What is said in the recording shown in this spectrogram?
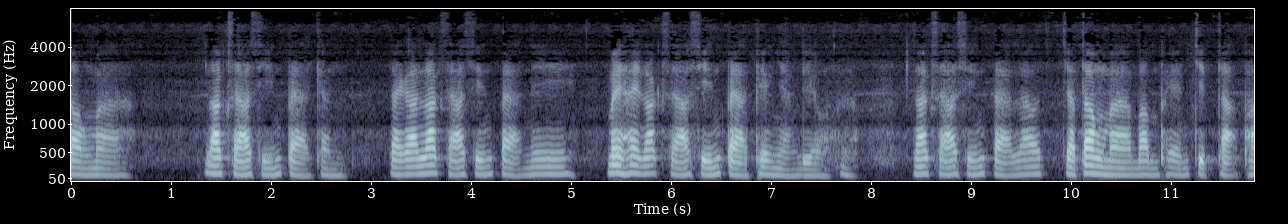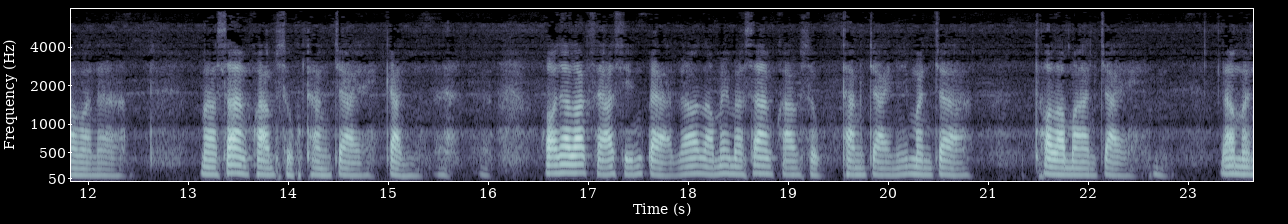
ลองมารักษาศีลแปดกัน แต่การรักษาศีลแปดนี้ไม่ให้รักษาศีลแปดเพียงอย่างเดียว รักษาศีลแปดแล้วจะต้องมาบำเพ็ญจิตตภาวนา มาสร้างความสุขทางใจกัน เพราะถ้ารักษาศีลแปดแล้วเราไม่มาสร้างความสุขทางใจนี้มันจะทรมานใจ แล้วมัน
